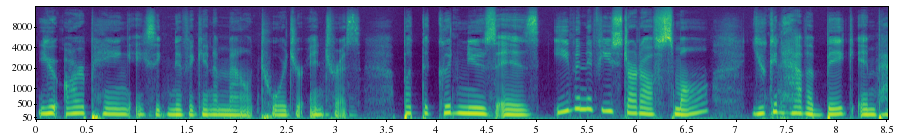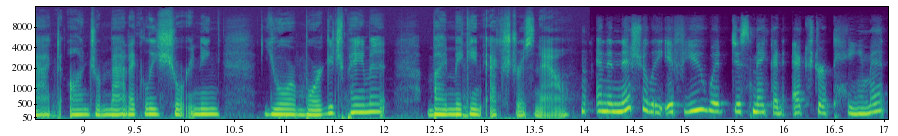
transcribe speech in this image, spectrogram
you are paying a significant amount towards your interest. But the good news is, even if you start off small, you can have a big impact on dramatically shortening your mortgage payment by making extras now. And initially, if you would just make an extra payment,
